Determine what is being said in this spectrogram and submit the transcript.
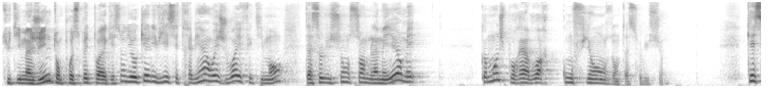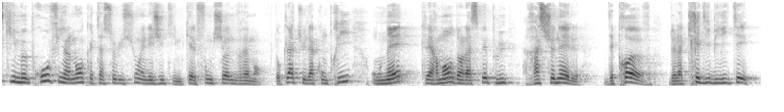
tu t'imagines, ton prospect pose la question, dit Ok Olivier, c'est très bien, oui, je vois effectivement, ta solution semble la meilleure, mais comment je pourrais avoir confiance dans ta solution? Qu'est-ce qui me prouve finalement que ta solution est légitime, qu'elle fonctionne vraiment? Donc là, tu l'as compris, on est clairement dans l'aspect plus rationnel des preuves, de la crédibilité.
